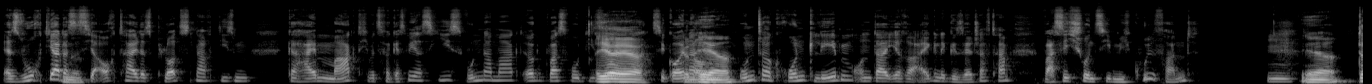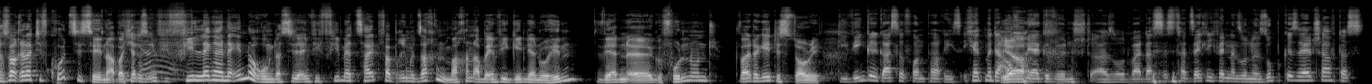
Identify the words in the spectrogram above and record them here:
Er sucht ja, das genau. ist ja auch Teil des Plots nach diesem geheimen Markt. Ich habe jetzt vergessen, wie das hieß. Wundermarkt, irgendwas, wo diese ja, ja, Zigeuner genau. im Untergrund leben und da ihre eigene Gesellschaft haben. Was ich schon ziemlich cool fand. Mhm. Ja. Das war relativ kurz, die Szene, aber ich hatte es irgendwie viel länger in Erinnerung, dass sie da irgendwie viel mehr Zeit verbringen und Sachen machen, aber irgendwie gehen die ja nur hin, werden äh, gefunden und weiter geht die Story. Die Winkelgasse von Paris. Ich hätte mir da ja. auch mehr gewünscht, also, weil das ist tatsächlich, wenn dann so eine Subgesellschaft, das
